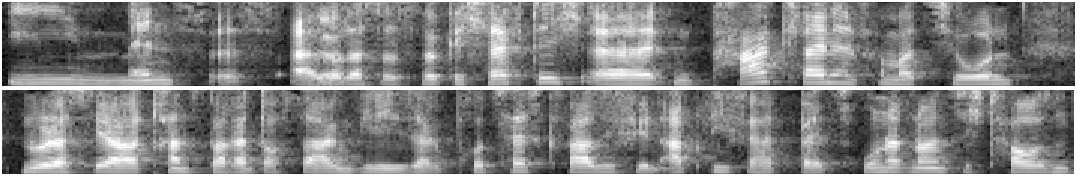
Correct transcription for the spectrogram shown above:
immens ist. Also ja. das ist wirklich heftig. Äh, ein paar kleine Informationen, nur dass wir transparent auch sagen, wie dieser Prozess quasi für ihn ablief. Er hat bei 290.000,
